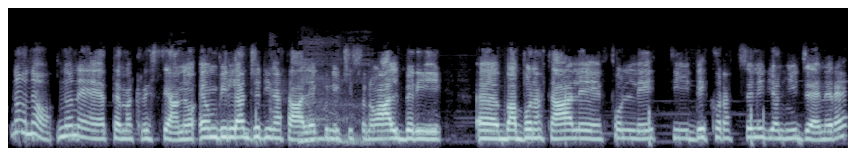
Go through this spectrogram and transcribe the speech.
No, no, non è a tema cristiano, è un villaggio di Natale, quindi ci sono alberi, eh, Babbo Natale, folletti, decorazioni di ogni genere.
